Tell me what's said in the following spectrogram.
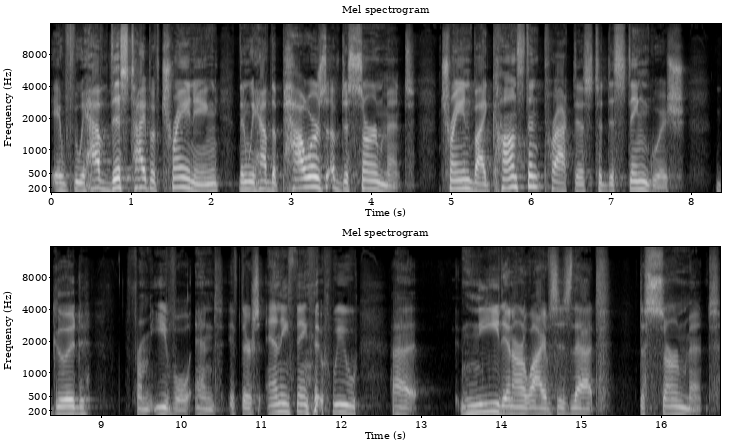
if we have this type of training, then we have the powers of discernment trained by constant practice to distinguish good from evil. And if there's anything that we uh, need in our lives, is that discernment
